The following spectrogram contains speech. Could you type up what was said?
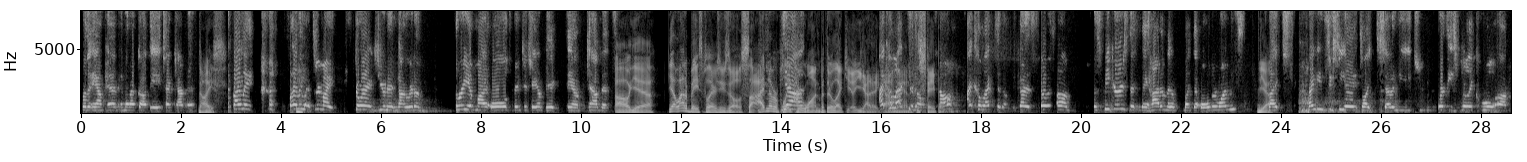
for the amp head, and then I've got the A10 cabinet. Nice. I finally, finally went through my storage unit and got rid of three of my old vintage amp big amp cabinets. Oh yeah, yeah. A lot of bass players use those. I've never played Yeah. through one, but they're like, yeah, you got it. I collected It's a them. staple. You know? I collected them because those um the speakers that they had in the like the older ones, Yeah. like 1968 to like 72, were these really cool um,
